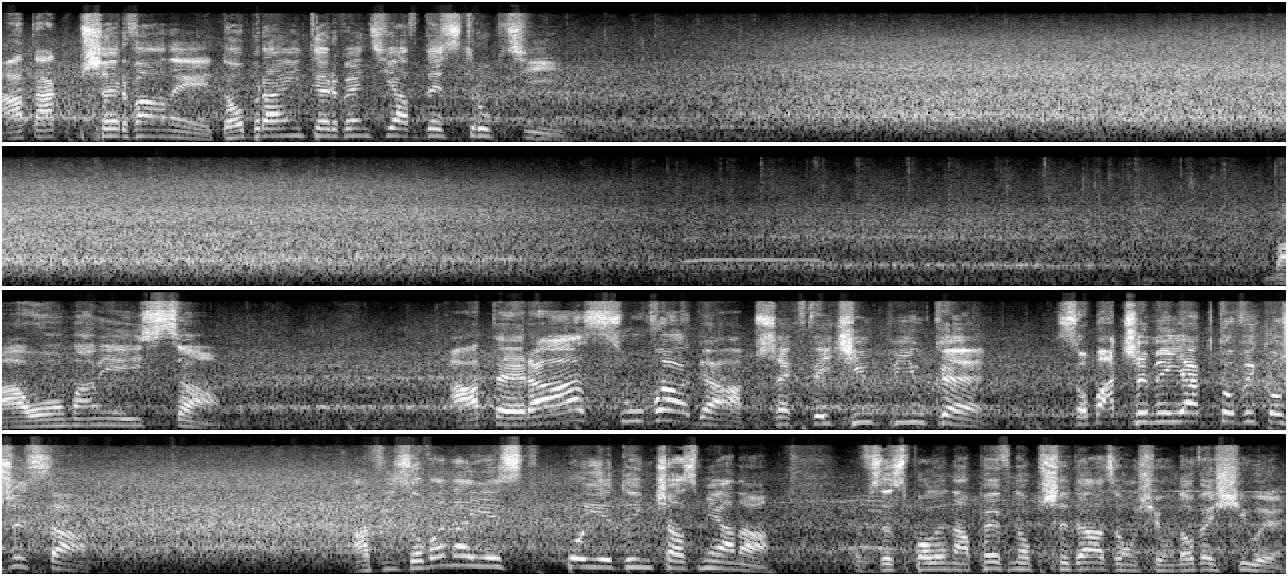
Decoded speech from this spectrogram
Atak przerwany. Dobra interwencja w destrukcji. Mało ma miejsca. A teraz uwaga, przechwycił piłkę. Zobaczymy jak to wykorzysta. Awizowana jest pojedyncza zmiana. W zespole na pewno przydadzą się nowe siły.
